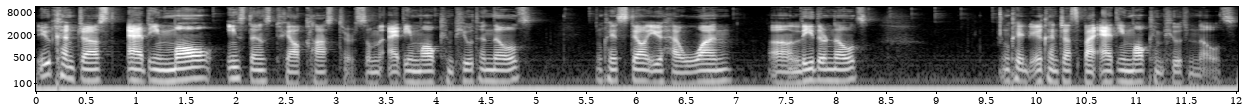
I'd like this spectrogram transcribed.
you can just add in more instance to your cluster. So adding more computer nodes. Okay, still you have one uh, leader nodes. Okay, you can just by adding more computer nodes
